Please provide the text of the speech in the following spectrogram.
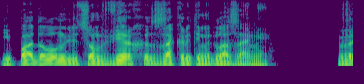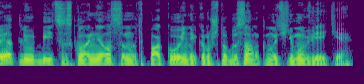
И падал он лицом вверх с закрытыми глазами. Вряд ли убийца склонялся над покойником, чтобы сомкнуть ему веки.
